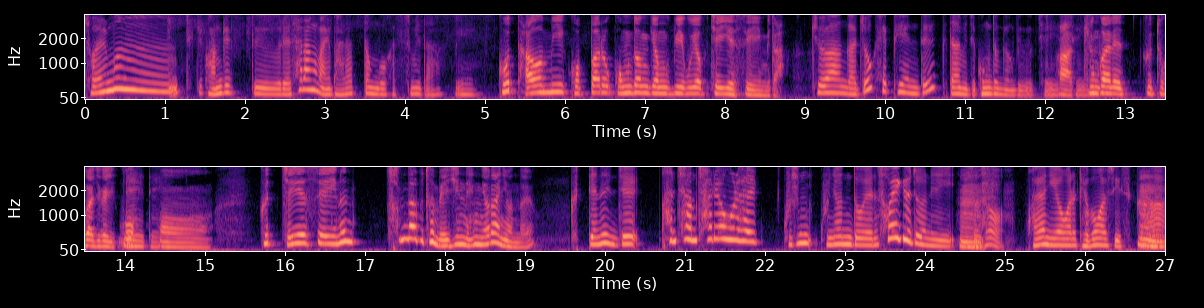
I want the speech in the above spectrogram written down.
젊은 특히 관객들의 사랑을 많이 받았던 것 같습니다. 예. 그 다음이 곧바로 공동경비구역 JSA입니다. 조용한 가족, 해피엔드, 그다음에 이제 공동경비구역 JSA. 아 중간에 그 두 가지가 있고, 네, 네. 어, 그 JSA는 첫날부터 매진 행렬 아니었나요? 그때는 이제 한참 촬영을 할 99년도에는 서해교전이 음. 있어서 과연 이 영화를 개봉할 수 있을까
